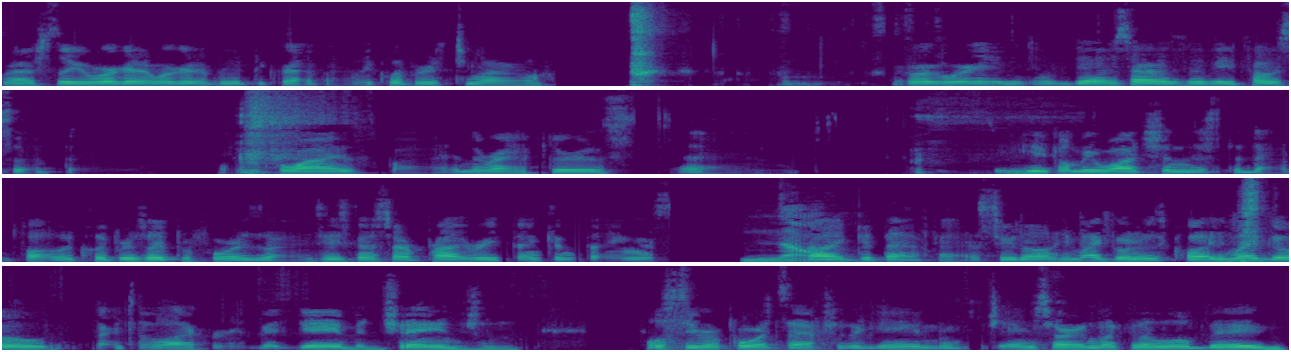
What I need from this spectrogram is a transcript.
We're actually we're gonna we're gonna beat the crap out of the Clippers tomorrow. We're, we're in, James Harden's gonna be posted up there in Kawhi's spot in the rafters, and he's gonna be watching just the downfall of the Clippers right before his eyes. He's gonna start probably rethinking things. No, Probably get that fat suit on. He might go to his club. He might go back to the locker room mid game and change. And we'll see reports after the game of James Harden looking a little big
